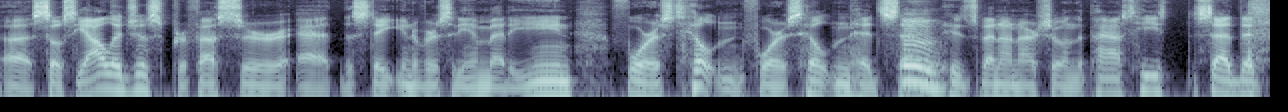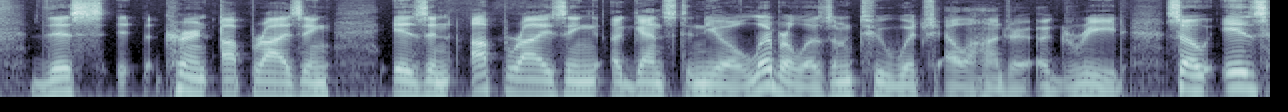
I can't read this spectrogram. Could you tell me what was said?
uh, sociologist, professor at the State University in Medellin, Forrest Hylton. Forrest Hylton had said, mm. has been on our show in the past, he said that this current uprising is an uprising against neoliberalism, to which Alejandra agreed. So is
